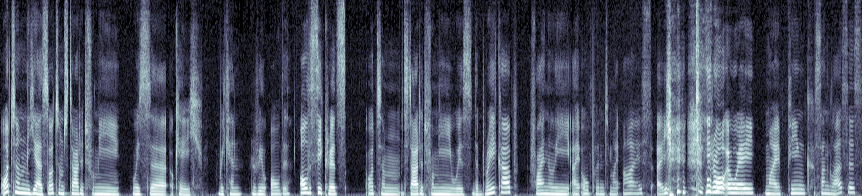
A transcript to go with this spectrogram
Autumn, yes, autumn started for me with uh, okay, we can reveal all the all the secrets. Autumn started for me with the breakup. Finally, I opened my eyes. I throw away my pink sunglasses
